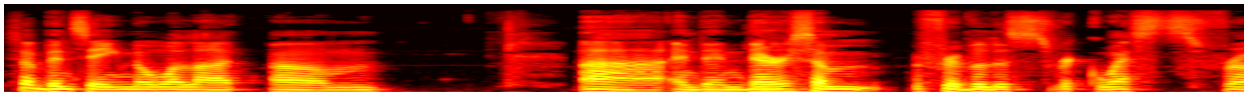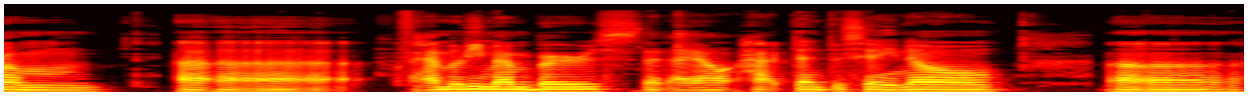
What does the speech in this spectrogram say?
So I've been saying no a lot. Um, uh, and then there are some frivolous requests from uh, family members that I uh, ha- tend to say no. Uh,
